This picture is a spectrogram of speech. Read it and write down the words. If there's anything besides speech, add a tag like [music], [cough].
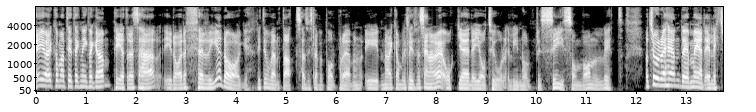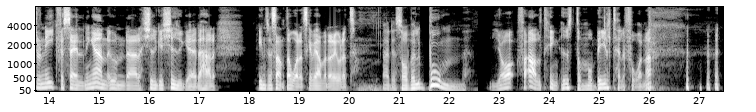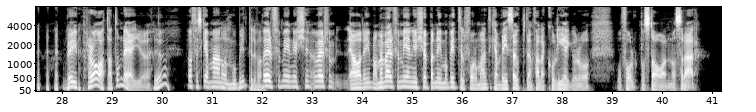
Hej och välkomna till Teknikveckan. Peter Esse här. Idag är det fredag. Lite oväntat att vi släpper podd på det. Men i den här veckan har blivit lite försenade. Och eh, det är jag Tor Lindholm precis som vanligt. Vad tror du hände med elektronikförsäljningen under 2020? Det här intressanta året ska vi använda det ordet. Ja, det sa väl boom! Ja, för allting utom mobiltelefoner. [laughs] Vi har ju pratat om det ju. Ja. Varför ska man... Någon mobiltelefon. Vad är det för mening att köpa? För... Ja, det är ju bra. Men vad är det för mening att köpa en ny mobiltelefon om man inte kan visa upp den för alla kollegor och, och folk på stan och sådär?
